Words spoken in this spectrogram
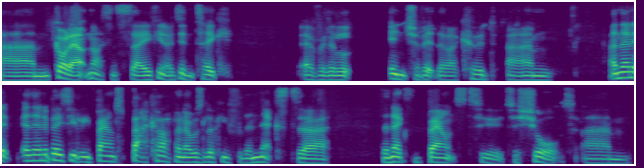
Um, got out nice and safe. You know, didn't take every little inch of it that I could. Um, and then it and then it basically bounced back up, and I was looking for the next the next bounce to to short, um,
